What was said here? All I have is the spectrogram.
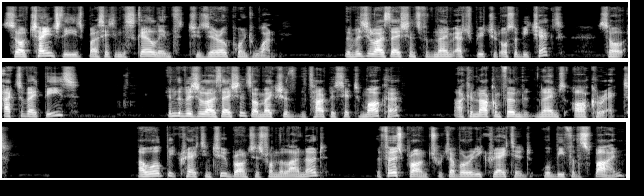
So I'll change these by setting the scale length to 0.1. The visualizations for the name attribute should also be checked. So I'll activate these. In the visualizations, I'll make sure that the type is set to marker. I can now confirm that the names are correct. I will be creating two branches from the line node. The first branch, which I've already created, will be for the spine,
